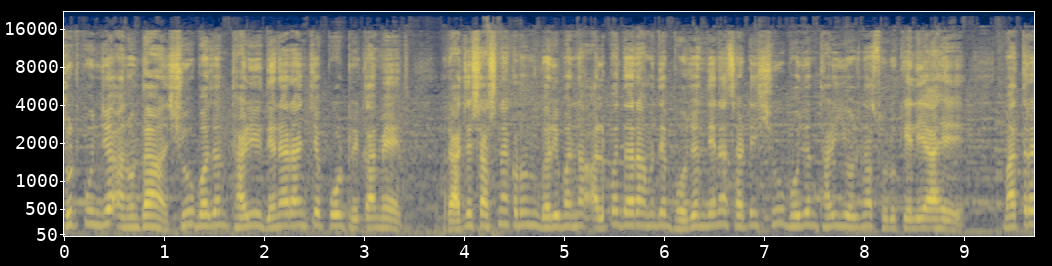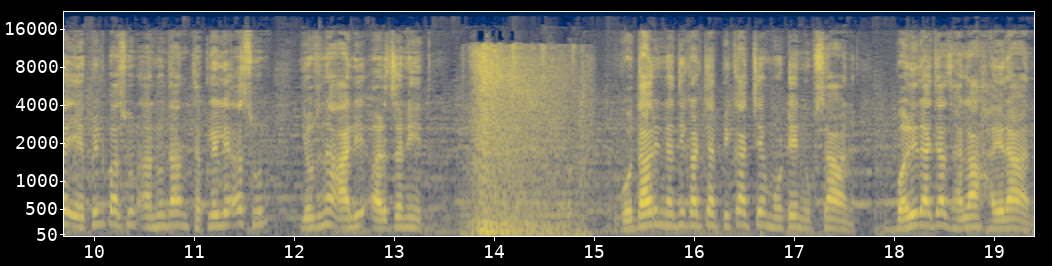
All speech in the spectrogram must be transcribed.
तुटपुंजे अनुदान शिवभजन थाळी देणाऱ्यांचे पोट रिकामेच. राज्य शासनाकडून गरिबांना अल्पदरामध्ये भोजन देण्यासाठी शिवभोजन थाळी योजना सुरू केली आहे. मात्र एप्रिलपासून अनुदान थकलेले असून योजना आली अडचणीत. गोदावरी नदीकाठच्या पिकाचे मोठे नुकसान बळीराजा झाला हैराण.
